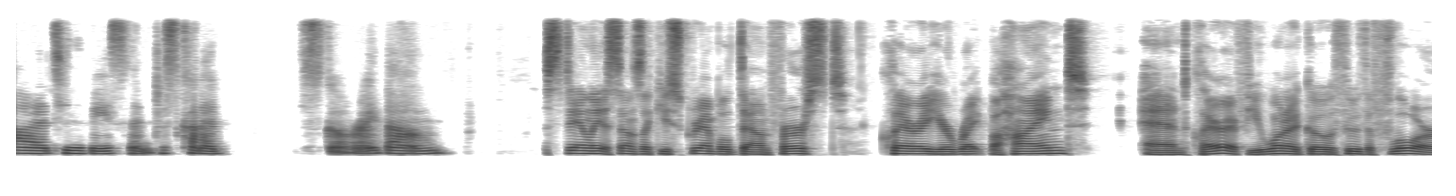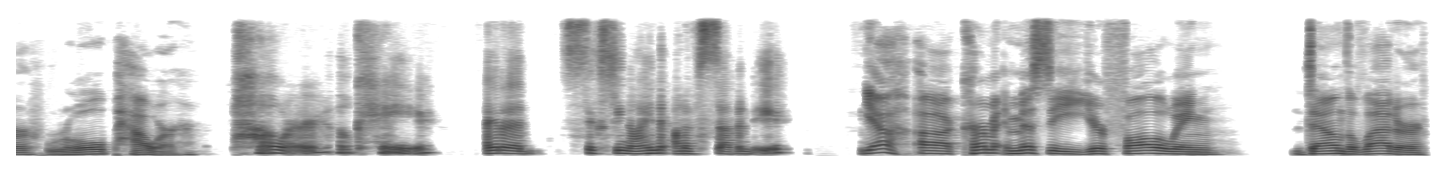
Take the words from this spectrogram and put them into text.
uh, to the basement. Just kind of just go right down. Stanley, it sounds like you scrambled down first. Clara, you're right behind. And Clara, if you want to go through the floor, roll power. Power. Okay. I got a 69 out of 70. Yeah, uh, Kermit and Missy, you're following down the ladder,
